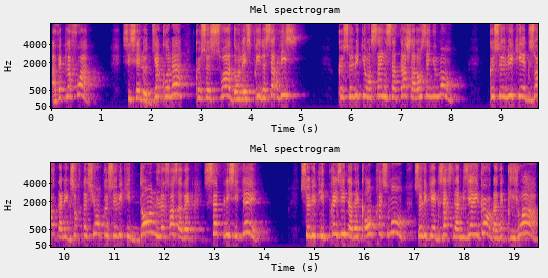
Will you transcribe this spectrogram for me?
avec la foi. Si c'est le diaconat, que ce soit dans l'esprit de service. Que celui qui enseigne s'attache à l'enseignement. Que celui qui exhorte à l'exhortation. Que celui qui donne le fasse avec simplicité celui qui préside avec empressement, celui qui exerce la miséricorde avec joie.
